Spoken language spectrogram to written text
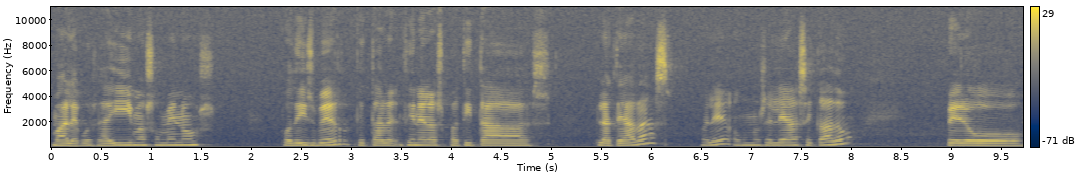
Vale, pues ahí más o menos podéis ver que tal tiene las patitas plateadas, ¿vale? Aún no se le ha secado, pero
